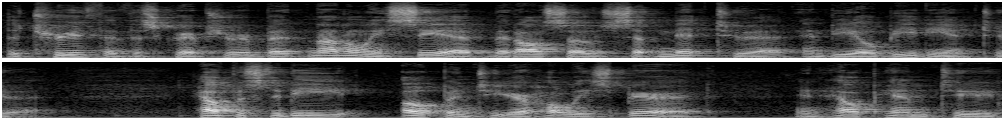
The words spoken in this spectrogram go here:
the truth of the scripture, but not only see it, but also submit to it and be obedient to it. Help us to be open to your Holy Spirit and help Him to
